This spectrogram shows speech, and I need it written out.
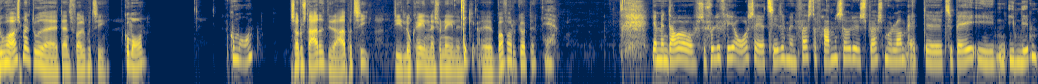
du har også meldt ud af Dansk Folkeparti. Godmorgen. Godmorgen. Så har du startet dit eget parti, de lokale nationale. Det gjorde øh, Hvorfor har du gjort det? Ja. Jamen, der var jo selvfølgelig flere årsager til det, men først og fremmest så var det jo et spørgsmål om, at uh, tilbage i, i 19,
